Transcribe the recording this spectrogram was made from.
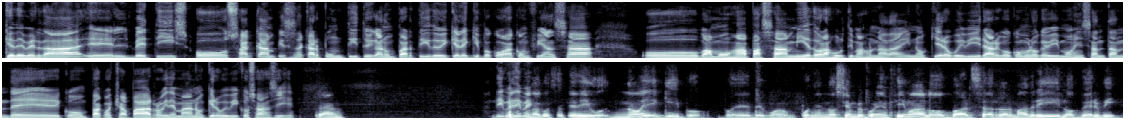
Que de verdad el Betis o saca, empieza a sacar puntito y gana un partido y que el equipo coja confianza. O vamos a pasar miedo las últimas jornadas. ¿eh? Y no quiero vivir algo como lo que vimos en Santander con Paco Chaparro y demás. No quiero vivir cosas así. ¿eh? Dime, dime. Una cosa que digo, no hay equipo, pues, bueno, poniendo siempre por encima a los Barça, Real Madrid, los Derby,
